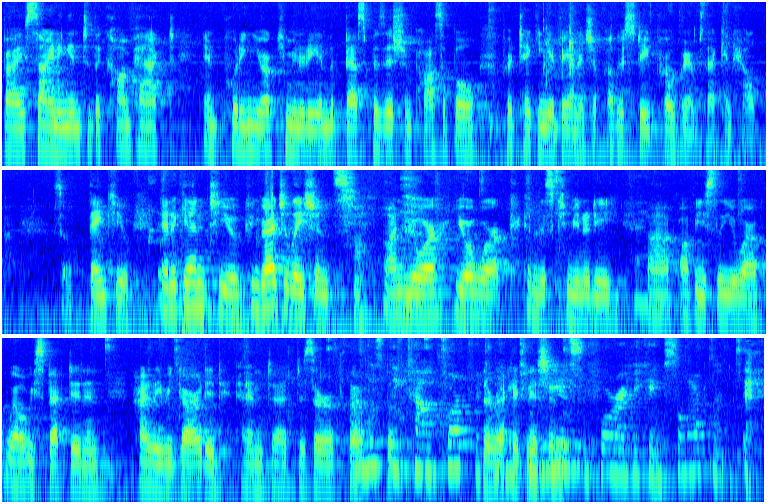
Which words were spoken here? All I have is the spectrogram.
by signing into the compact and putting your community in the best position possible for taking advantage of other state programs that can help. So thank you. And again to you, congratulations on your, your work in this community. Uh, obviously, you are well respected and highly regarded and uh, deserve I was the, the town clerk for the 22 recognition. years before I became selectman.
